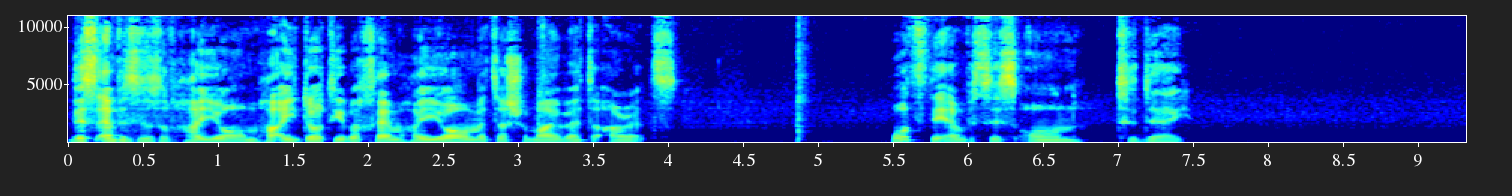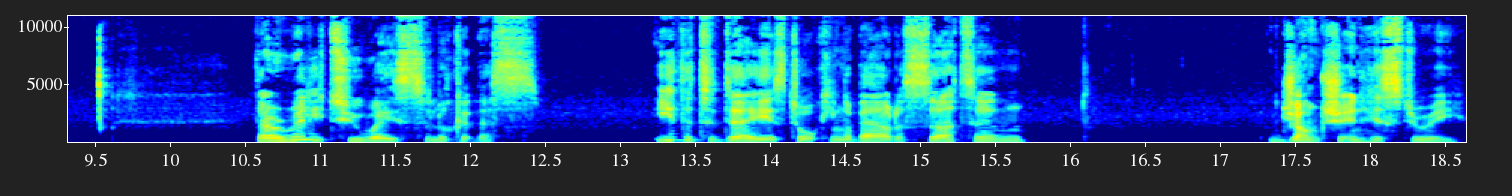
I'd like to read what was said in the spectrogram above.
This emphasis of hayom, ha'idoti b'chem hayom et hashemayim et aretz. What's the emphasis on today? There are really two ways to look at this either today is talking about a certain juncture in history,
